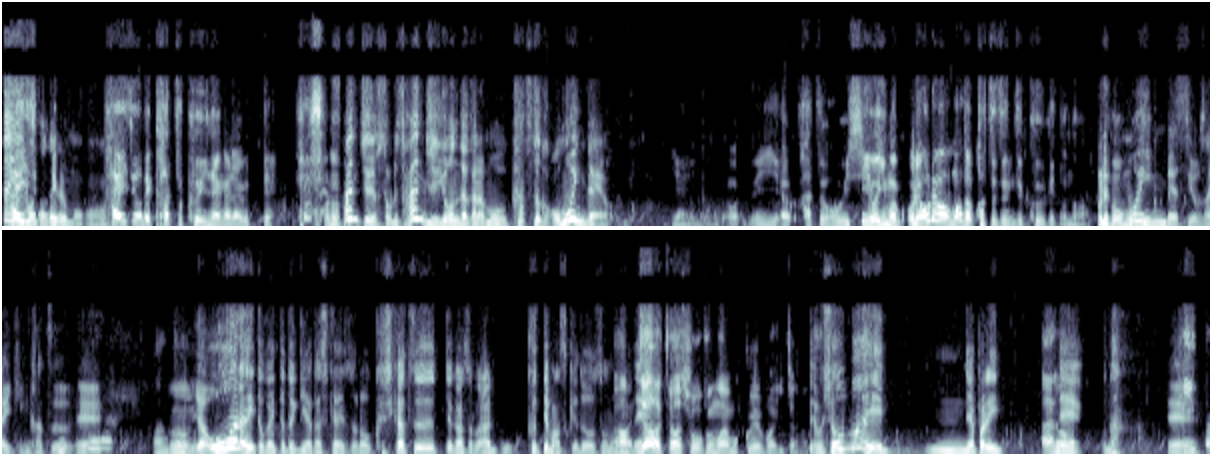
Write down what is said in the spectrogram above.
対言いもたれるもん。会場でカツ食いながら売って。俺30、それ34だからもうカツとか重いんだよ。いやいや、いやカツは美味しいよ。今、俺、俺はまだカツ全然食うけどな。俺重いんですよ、最近カツ。えなんか、えうん、いや、大洗とか行った時は確かにその串カツっていうかそのあ食ってますけど、その、ね、あじゃあ、じゃあ勝負前も食えばいいじゃないでも勝負前、うん、やっぱりあの、ね、なピーえタ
